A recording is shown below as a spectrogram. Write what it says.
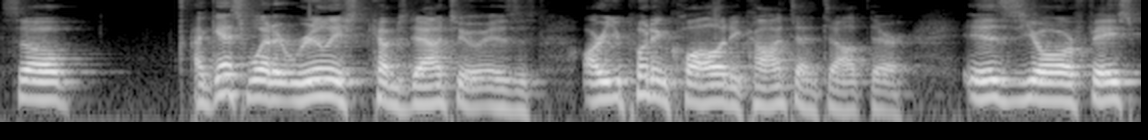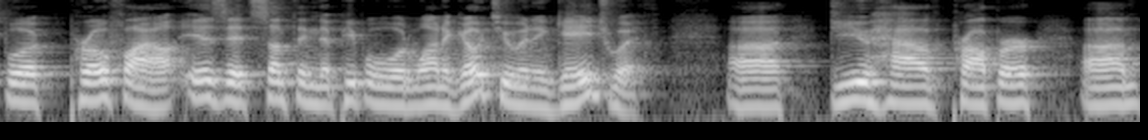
So, I guess what it really comes down to is are you putting quality content out there? Is your Facebook profile, is it something that people would want to go to and engage with? Uh, do you have proper um,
